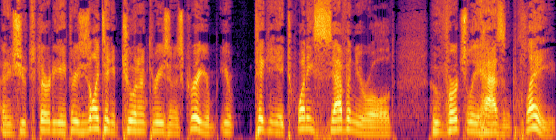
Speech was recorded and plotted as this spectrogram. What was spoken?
And he shoots 38 threes. He's only taken 200 threes in his career. You're, you're taking a 27 year old who virtually hasn't played.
